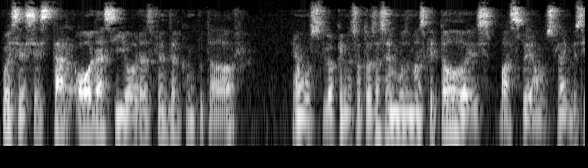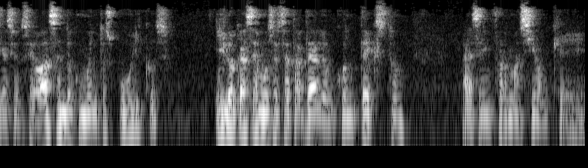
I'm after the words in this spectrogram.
pues es estar horas y horas frente al computador. Digamos, lo que nosotros hacemos más que todo es, digamos, la investigación se basa en documentos públicos y lo que hacemos es tratar de darle un contexto a esa información que,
